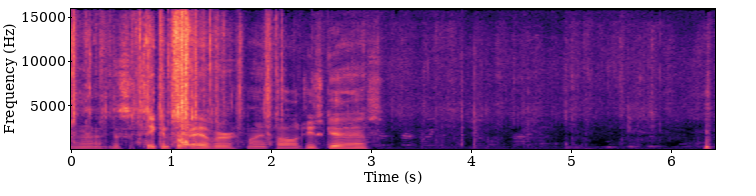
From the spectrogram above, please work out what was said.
This is taking forever. My apologies, guys. Let's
